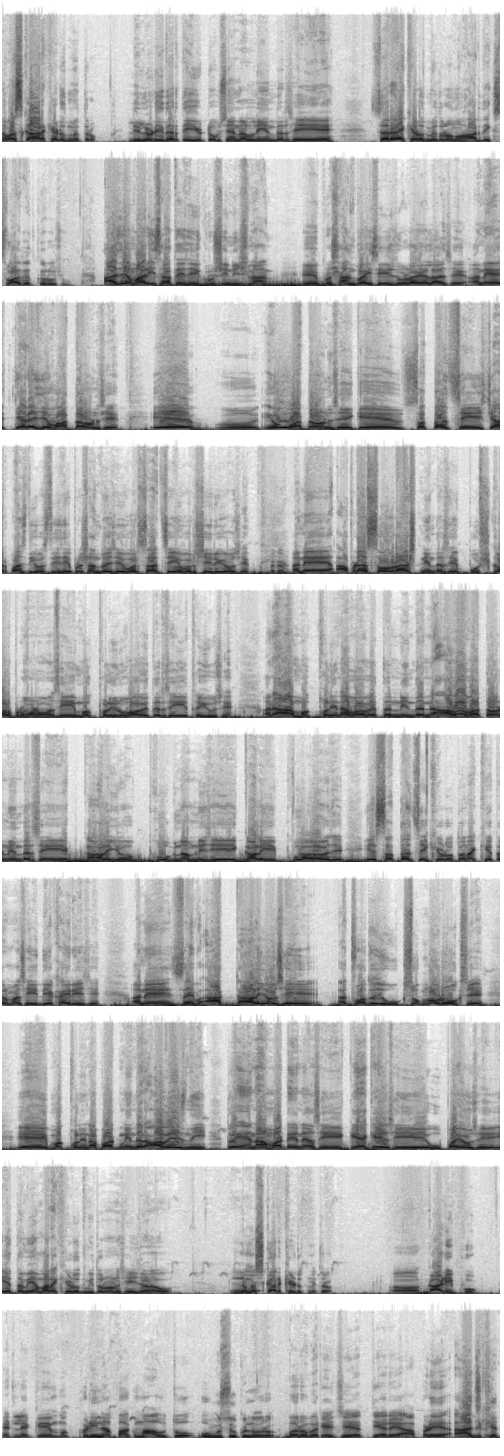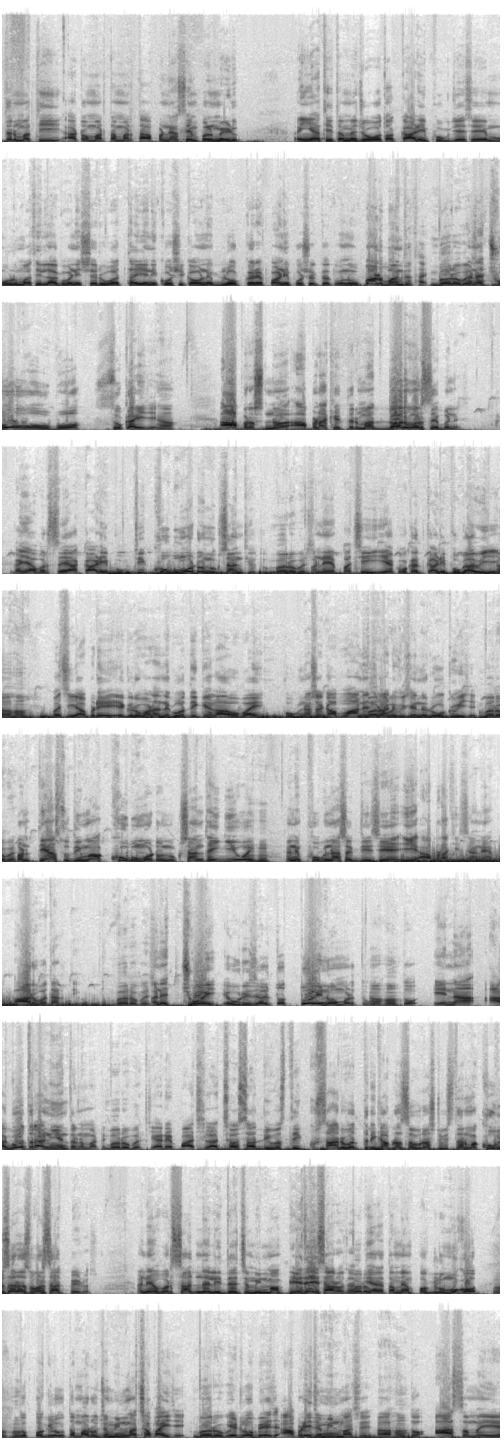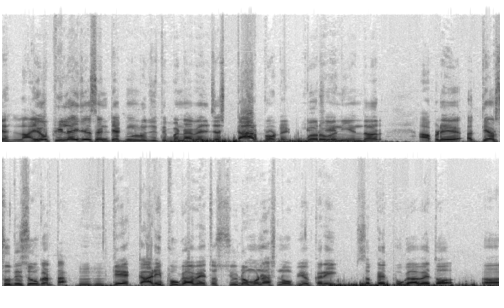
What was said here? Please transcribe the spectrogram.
નમસ્કાર ખેડૂત મિત્રો. લીલુડી ધરતી યુટ્યુબ ચેનલની અંદર છે સર્વે ખેડૂત મિત્રોનું હાર્દિક સ્વાગત કરું છું. આજે મારી સાથે છે કૃષિ નિષ્ણાંત એ પ્રશાંતભાઈ છે એ જોડાયેલા છે અને અત્યારે જે વાતાવરણ છે એ એવું વાતાવરણ છે કે સતત છે એ ચાર પાંચ દિવસથી છે પ્રશાંતભાઈ છે વરસાદ છે એ વરસી રહ્યો છે અને આપણા સૌરાષ્ટ્રની અંદર છે પુષ્કળ પ્રમાણમાં છે એ મગફળીનું વાવેતર છે એ થયું છે અને આ મગફળીના વાવેતરની અંદર ને આવા વાતાવરણની અંદર છે એ કાળીઓ ફૂગ નામની છે એ કાળી ફૂગ આવે છે એ સતત છે ખેડૂતોના ખેતરમાં છે એ દેખાઈ રહી છે અને સાહેબ આ કાળીઓ છે અથવા તો એ ઉકસુકનો રોગ છે એ મગફળીના પાકની અંદર આવે જ નહીં. તો એના માટેના છે એ કયા કયા છે એ ઉપાયો છે એ તમે અમારા ખેડૂત મિત્રોને છે એ જણાવો. નમસ્કાર ખેડૂત મિત્રો. કાળી ફૂગ એટલે કે મગફળીના પાકમાં આવતો ઉગસુકનો રોગ. બરોબર. કે જે અત્યારે આપણે આ જ ખેતરમાંથી આટો મારતા મારતા આપણને આ સેમ્પલ મળ્યું. અહીંયાથી તમે જુઓ તો કાળી ફૂગ જે છે મૂળમાંથી લાગવાની શરૂઆત થાય એની કોશિકાઓને બ્લોક કરે પાણી પોષક તત્વોનો ઉપાડ બંધ થાય. બરોબર અને છોડવો ઊભો સુકાઈ જાય. હા. આ પ્રશ્ન આપણા ખેતરમાં દર વર્ષે બને છે. ગયા વર્ષે આ કાળી ફૂગથી ખૂબ મોટું નુકસાન થયું હતું બરોબર અને પછી એક વખત કાળી ફૂગ આવી જાય. પછી આપણે એગ્રોવાળાને ગોતી કે લાવો ભાઈ ફૂગનાશક આપો આને. છાંટવી છે અને રોકવી છે બરોબર. પણ ત્યાં સુધીમાં ખૂબ મોટું નુકસાન થઈ ગયું હોય અને ફૂગનાશક જે છે એ આપણા ખિસ્સાને ભાર વધારતી હોય બરોબર અને જોઈ એવું રિઝલ્ટ તો તોય ન મળતું. તો એના આગોતરા નિયંત્રણ માટે બરોબર. જ્યારે પાછલા છ સાત દિવસથી સાર્વત્રિક આપણા સૌરાષ્ટ્ર વિસ્તારમાં ખૂબ સરસ વરસાદ પડ્યો છે અને વરસાદને લીધે જમીનમાં ભેજય સારો થાય. ત્યારે તમે આમ પગલું મૂકો તો પગલું તમારું જમીનમાં છપાઈ જાય. બરોબર. એટલો ભેજ આપણી જમીનમાં છે. તો આ સમયે લાયોફિલાઇઝેશન ટેકનોલોજીથી બનાવેલ જે સ્ટાર પ્રોટેક્ટ બરોબર. એની અંદર આપણે અત્યાર સુધી શું કરતા? કે કાળી ફૂગ આવે તો સ્યુડોમોનાસનો ઉપયોગ કરી સફેદ ફૂગ આવે તો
